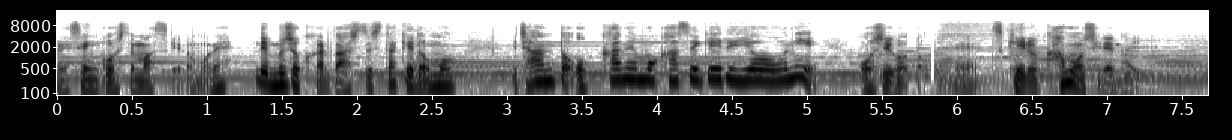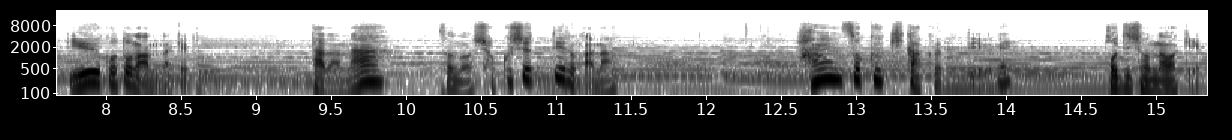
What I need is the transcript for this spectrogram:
ね、先行してますけどもね。で、無職から脱出したけども、ちゃんとお金も稼げるようにお仕事、ね、つけるかもしれないということなんだけど。ただな、その職種っていうのかな。反則企画っていうね、ポジションなわけよ。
